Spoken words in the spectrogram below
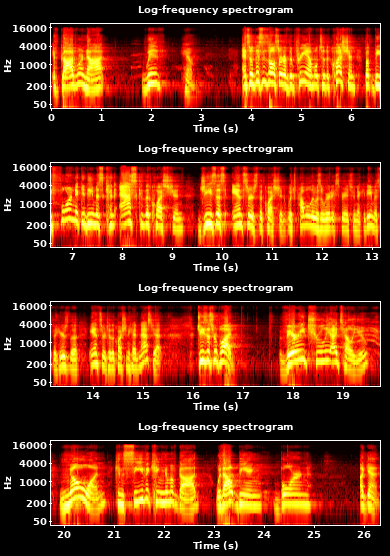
if God were not with him. And so this is all sort of the preamble to the question, but before Nicodemus can ask the question, Jesus answers the question, which probably was a weird experience for Nicodemus, but here's the answer to the question he hadn't asked yet. Jesus replied, Very truly I tell you, no one can see the kingdom of God without being born again.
